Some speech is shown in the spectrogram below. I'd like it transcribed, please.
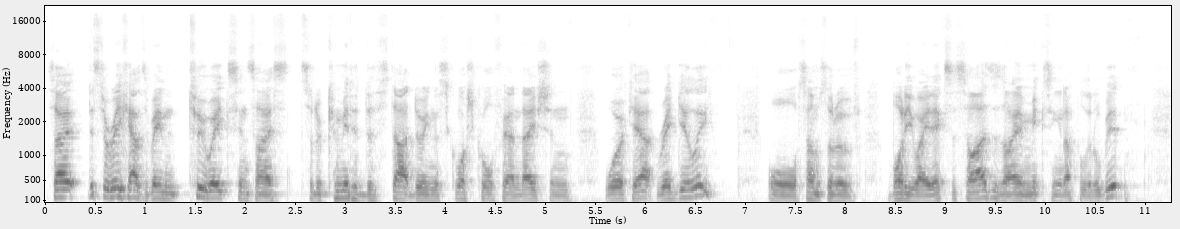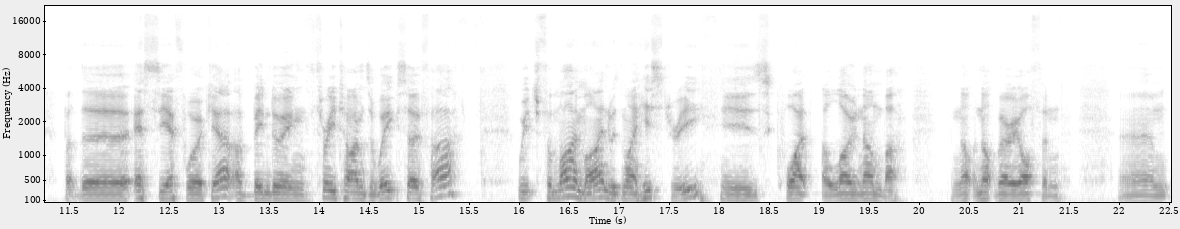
so, just to recap, it's been two weeks since I sort of committed to start doing the Squash Core Foundation workout regularly or some sort of body weight exercises. I am mixing it up a little bit. But the SCF workout I've been doing three times a week so far, which for my mind, with my history, is quite a low number. Not, not very often. Um,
